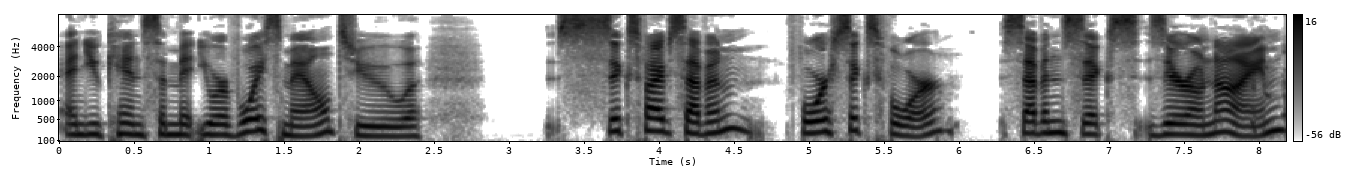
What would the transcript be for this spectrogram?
and you can submit your voicemail to 657 464 7609.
